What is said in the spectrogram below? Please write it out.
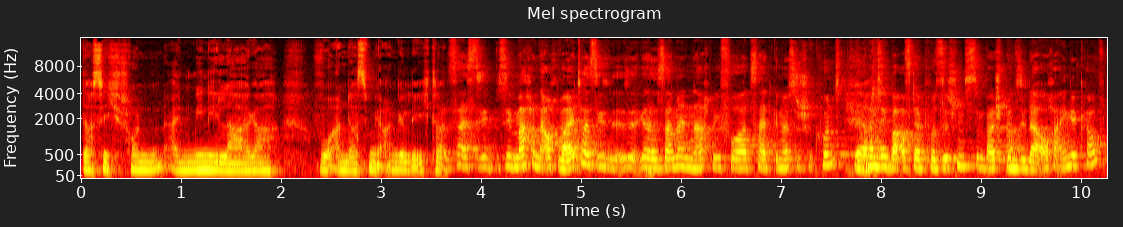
dass ich schon ein Mini-Lager woanders mir angelegt habe. Das heißt, Sie, Sie machen auch weiter, Sie sammeln nach wie vor zeitgenössische Kunst. Ja. Haben Sie auf der Positions zum Beispiel, haben Sie da auch eingekauft?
